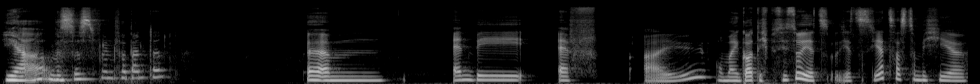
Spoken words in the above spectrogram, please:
Ja, was ist das für ein Verband dann? Ähm, NBFI. Oh mein Gott, ich siehst du jetzt, jetzt, jetzt hast du mich hier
